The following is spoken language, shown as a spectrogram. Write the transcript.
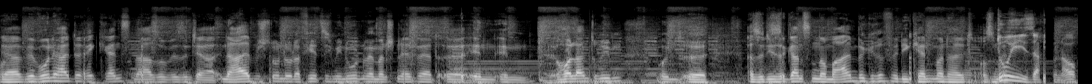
Ja, wir wohnen halt direkt grenznah. Also wir sind ja in einer halben Stunde oder 40 Minuten, wenn man schnell fährt, äh, in, in Holland drüben. Und äh, also diese ganzen normalen Begriffe, die kennt man halt aus dem Dui sagt man auch,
